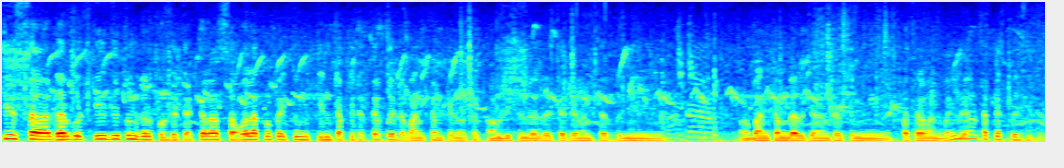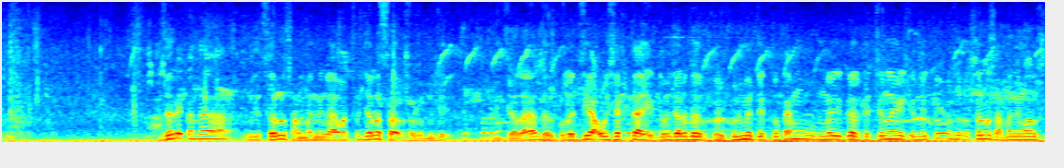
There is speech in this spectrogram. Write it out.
ते स घरकुल ते जे तुम्ही घरकुल देता त्याला सव्वा लाख रुपये तुम्ही तीन टप्पे देता पहिलं बांधकाम केल्यानंतर फाउंडेशन झालं त्याच्यानंतर तुम्ही बांधकाम झालं त्यानंतर तुम्ही पत्रा बांधकाम म्हणजे वेगळ्या टप्प्यात पैसे देऊ जर एखादा म्हणजे सर्वसामान्य गावात ज्याला स- म्हणजे ज्याला घरकुलाची आवश्यकता आहे किंवा ज्याला घर घरकुल मिळते तो काय मग म्हणजे घरगच्छ नाही की तो सर्वसामान्य माणूस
